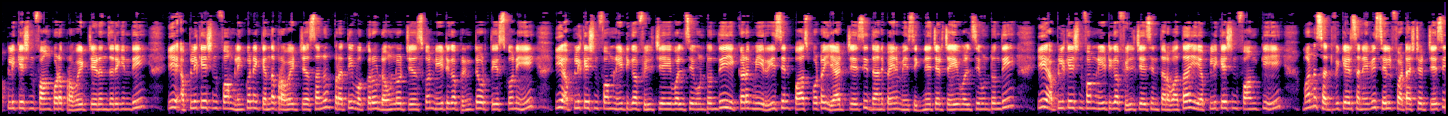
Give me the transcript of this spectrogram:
అప్లికేషన్ ఫామ్ కూడా ప్రొవైడ్ చేయడం జరిగింది. ఈ అప్లికేషన్ ఫామ్ లింక్ నేను కింద ప్రొవైడ్ చేస్తాను. ప్రతి ఒక్కరూ డౌన్లోడ్ చేసుకొని నీట్గా ప్రింట్అవుట్ తీసుకొని ఈ అప్లికేషన్ ఫామ్ నీట్గా ఫిల్ చేయవలసి ఉంటుంది. ఇక్కడ మీ రీసెంట్ పాస్ ఫోటో యాడ్ చేసి దానిపైన మీ సిగ్నేచర్ చేయవలసి ఉంటుంది. ఈ అప్లికేషన్ ఫామ్ నీట్గా ఫిల్ చేసిన తర్వాత ఈ అప్లికేషన్ ఫామ్కి మన సర్టిఫికేట్స్ అనేవి సెల్ఫ్ అటాస్టెడ్ చేసి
